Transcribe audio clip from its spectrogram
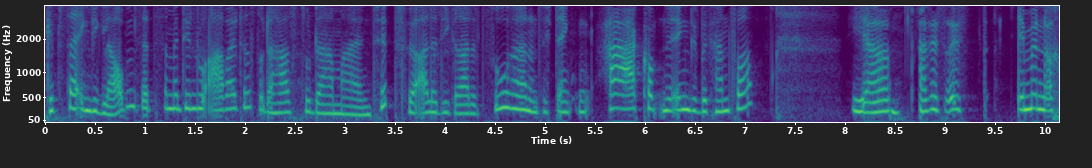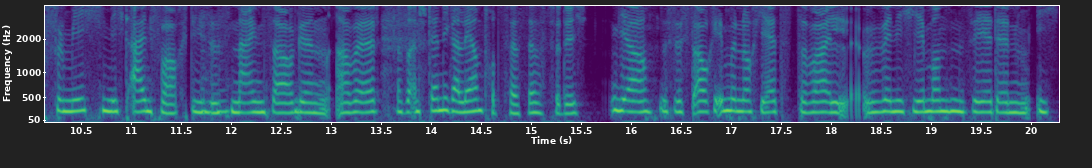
Gibt es da irgendwie Glaubenssätze, mit denen du arbeitest oder hast du da mal einen Tipp für alle, die gerade zuhören und sich denken, ah, kommt mir irgendwie bekannt vor? Ja, also es ist immer noch für mich nicht einfach, dieses mhm. Nein sagen, aber. Also ein ständiger Lernprozess selbst für dich. Ja, es ist auch immer noch jetzt, weil wenn ich jemanden sehe, der ich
